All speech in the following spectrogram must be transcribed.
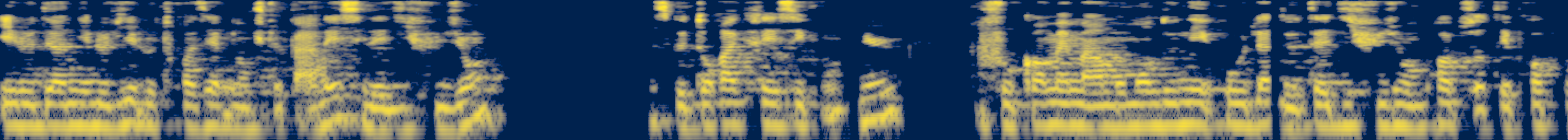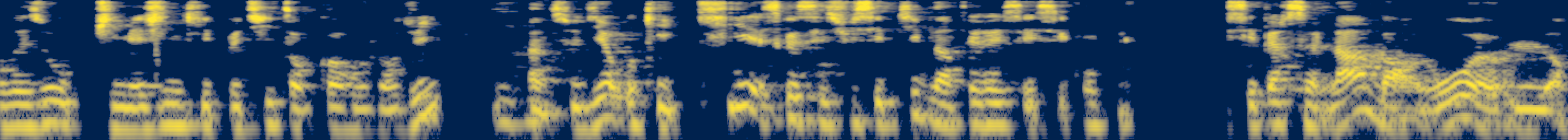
Et le dernier levier, le troisième dont je te parlais, c'est la diffusion. Parce que tu auras créé ces contenus, il faut quand même à un moment donné, au-delà de ta diffusion propre sur tes propres réseaux, j'imagine qui est petite encore aujourd'hui, mm-hmm. de se dire, OK, qui est-ce que c'est susceptible d'intéresser ces contenus? Ces personnes-là, bah, en gros, euh, leur,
